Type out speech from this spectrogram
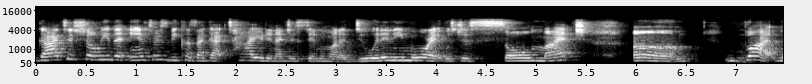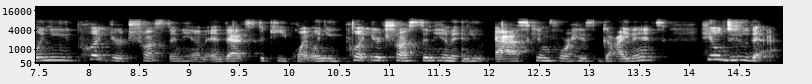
God to show me the answers because I got tired and I just didn't want to do it anymore. It was just so much. Um, but when you put your trust in him, and that's the key point, when you put your trust in him and you ask him for his guidance, he'll do that.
